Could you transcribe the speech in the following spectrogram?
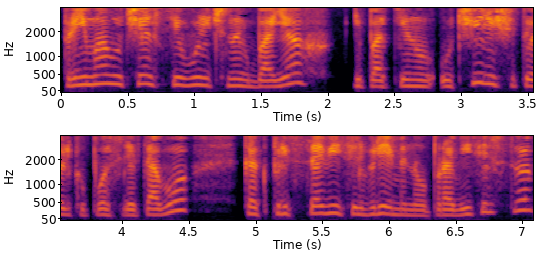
принимал участие в уличных боях и покинул училище только после того, как представитель Временного правительства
